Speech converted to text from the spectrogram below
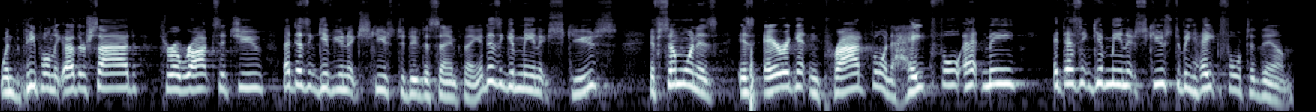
when the people on the other side throw rocks at you, that doesn't give you an excuse to do the same thing. It doesn't give me an excuse. If someone is, is arrogant and prideful and hateful at me, it doesn't give me an excuse to be hateful to them.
